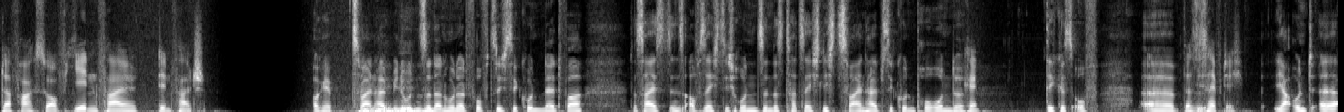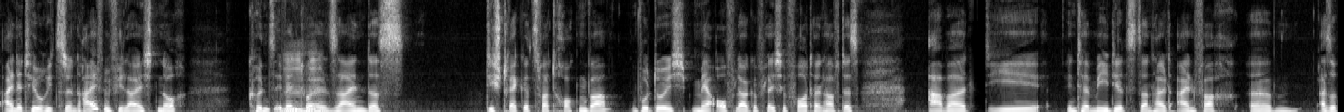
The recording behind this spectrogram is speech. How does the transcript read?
Da fragst du auf jeden Fall den Falschen. Okay, zweieinhalb Minuten sind dann 150 Sekunden etwa. Das heißt, auf 60 Runden sind es tatsächlich zweieinhalb Sekunden pro Runde. Okay. Dickes Uff. Äh, das ist heftig. Ja, und äh, eine Theorie zu den Reifen vielleicht noch. Könnte es eventuell mhm. sein, dass die Strecke zwar trocken war, wodurch mehr Auflagefläche vorteilhaft ist, aber die Intermediates dann halt einfach, ähm, also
